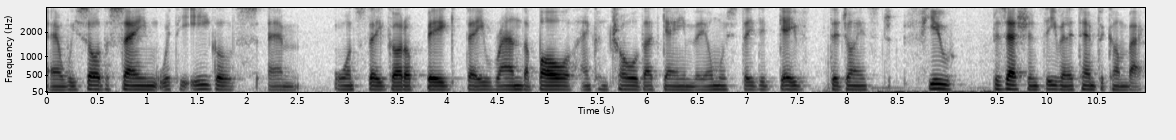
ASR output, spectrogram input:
And we saw the same with the Eagles. Um, once they got up big, they ran the ball and controlled that game. They almost they did gave the Giants few possessions to even attempt to come back.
